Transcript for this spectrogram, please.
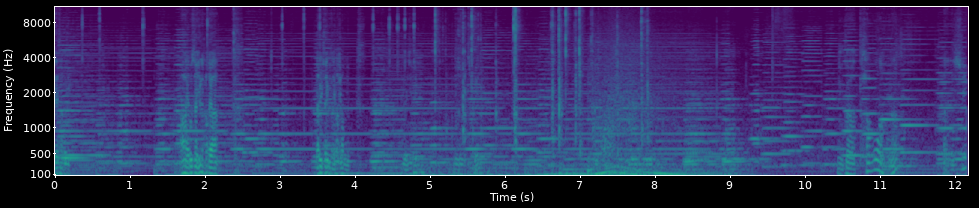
내 사고 아 이거 이거 야나 이거 이거 뭐지 무슨 누가 타고 왔나? 아니지?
